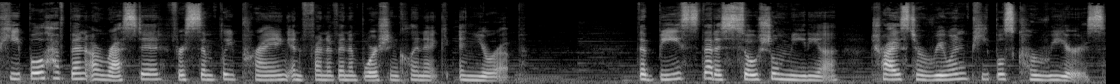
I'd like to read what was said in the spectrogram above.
People have been arrested for simply praying in front of an abortion clinic in Europe. The beast that is social media tries to ruin people's careers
